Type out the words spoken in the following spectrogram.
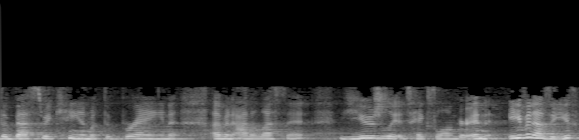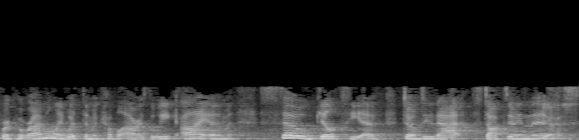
the best we can with the brain of an adolescent, usually it takes longer. And even as a youth worker where I'm only with them a couple hours a week, I am so guilty of don't do that, stop doing this, Yes.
